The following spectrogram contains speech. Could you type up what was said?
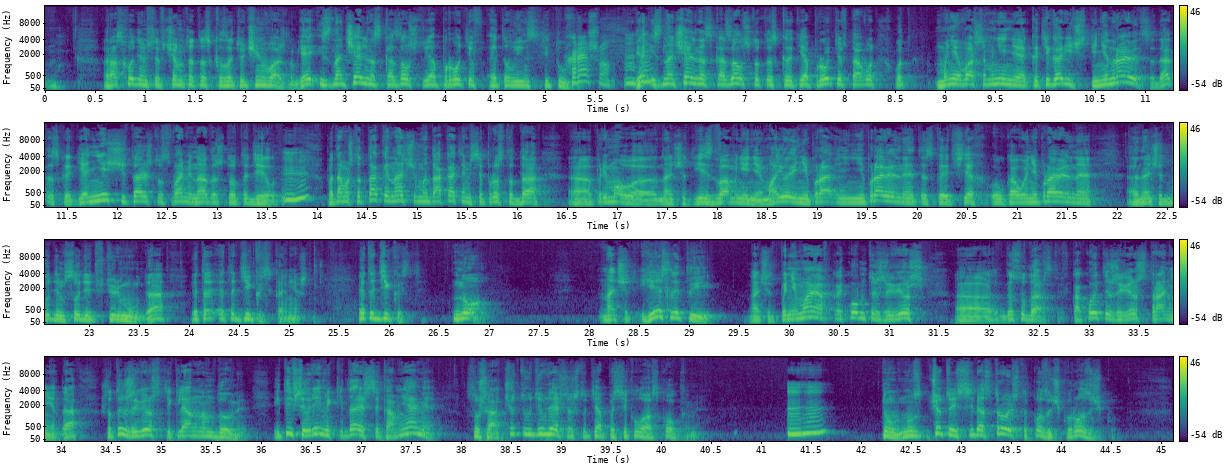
расходимся в чем-то, так сказать, очень важном. Я изначально сказал, что я против этого института. Хорошо. Угу. Я изначально сказал, что, так сказать, я против того... Вот мне ваше мнение категорически не нравится, да, так сказать, я не считаю, что с вами надо что-то делать. Угу. Потому что так иначе мы докатимся просто до э, прямого, значит, есть два мнения. Мое и, неправ... и неправильное, так сказать, всех, у кого неправильное, э, значит, будем судить в тюрьму, да. Это, это дикость, конечно. Это дикость. Но, значит, если ты, значит, понимая, в каком ты живешь э, государстве, в какой ты живешь стране, да, что ты живешь в стеклянном доме, и ты все время кидаешься камнями, слушай, а что ты удивляешься, что тебя посекло осколками? Угу. Ну, ну что ты из себя строишь-то, козочку-розочку?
